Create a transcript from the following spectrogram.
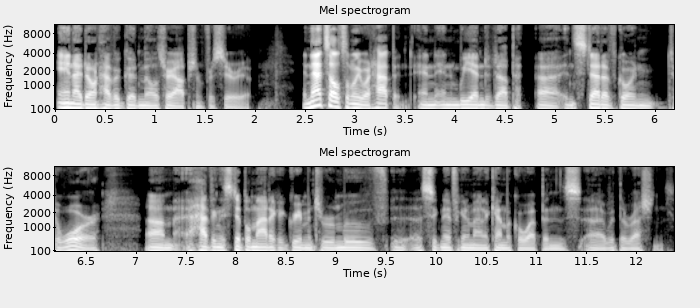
and I don't have a good military option for Syria. And that's ultimately what happened. And and we ended up uh, instead of going to war, um, having this diplomatic agreement to remove a significant amount of chemical weapons uh, with the Russians.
